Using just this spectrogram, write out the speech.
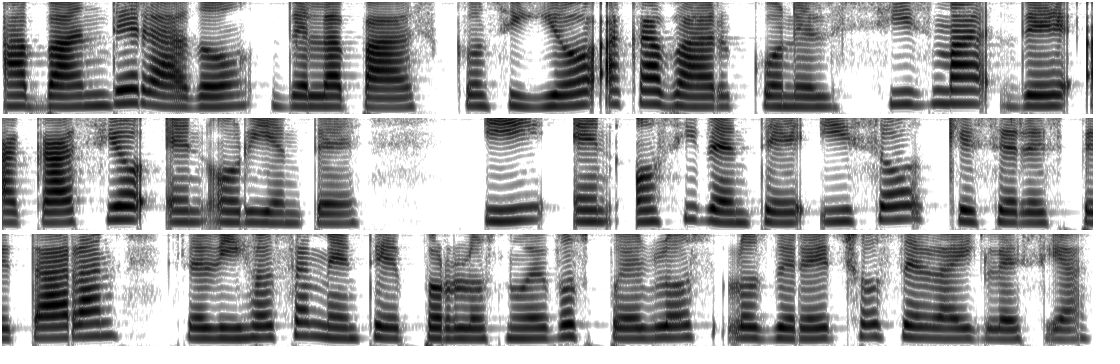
abanderado de la paz, consiguió acabar con el cisma de Acacio en Oriente y en Occidente hizo que se respetaran religiosamente por los nuevos pueblos los derechos de la Iglesia.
